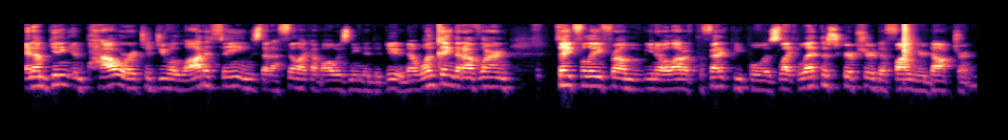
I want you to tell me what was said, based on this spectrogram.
and I'm getting empowered to do a lot of things that I feel like I've always needed to do. Now, one thing that I've learned thankfully from you know a lot of prophetic people is like let the scripture define your doctrine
